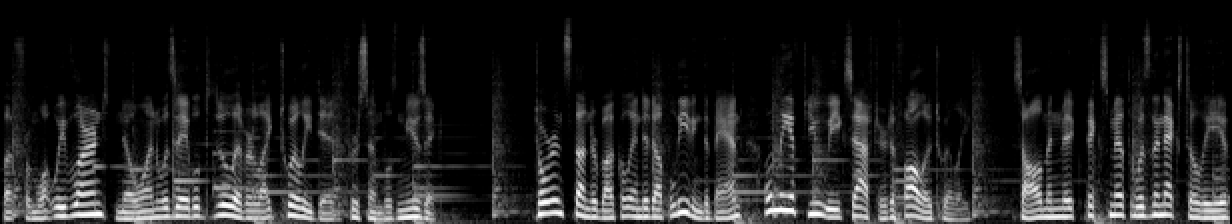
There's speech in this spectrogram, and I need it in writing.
but from what we've learned, no one was able to deliver like Twilly did for Symbol's music. Torrance Thunderbuckle ended up leaving the band only a few weeks after to follow Twilly. Solomon McPicksmith was the next to leave,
